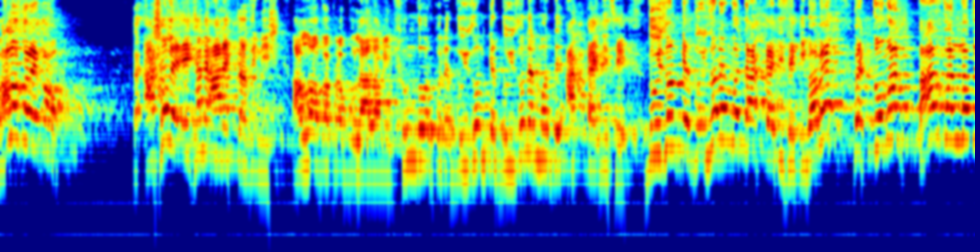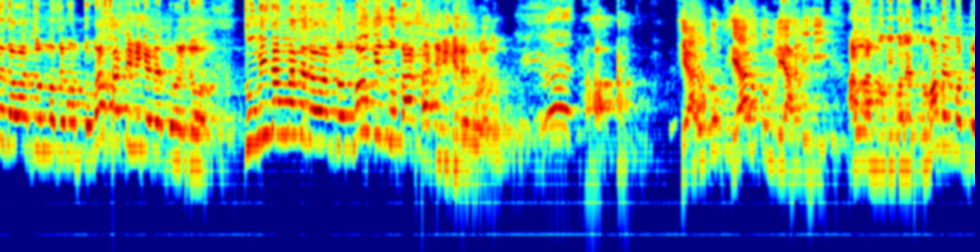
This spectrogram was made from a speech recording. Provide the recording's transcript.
ভালো করে কও। আসলে এখানে আরেকটা জিনিস। আল্লাহ রব্বুল আলামিন সুন্দর করে দুইজনকে দুইজনের মধ্যে আটকায় দিছে। দুইজনকে দুইজনের মধ্যে আটকায় দিছে কীভাবে? তোমার তার জান্নাতে যাওয়ার জন্য যেমন তোমার সার্টিফিকেটের প্রয়োজন, তুমি জান্নাতে যাওয়ার জন্যও কিন্তু তার সার্টিফিকেটের প্রয়োজন। হা। খেয়ারুকুম খেয়ারুকুম লিয়াহলিহি আল্লাহ নবী বলেন, তোমাদের মধ্যে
